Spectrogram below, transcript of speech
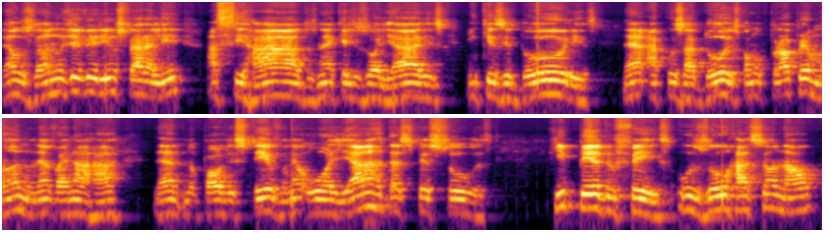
Né? Os anos deveriam estar ali acirrados, né, aqueles olhares inquisidores, né, acusadores, como o próprio Emmanuel né, vai narrar né, no Paulo Estevam, né, o olhar das pessoas. que Pedro fez? Usou o racional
